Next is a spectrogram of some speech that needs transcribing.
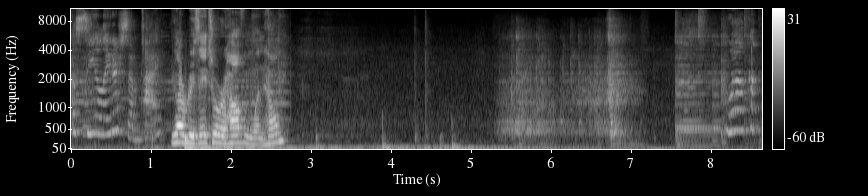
I'll see you later, Senpai. You already say to her help and went home. Welcome.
